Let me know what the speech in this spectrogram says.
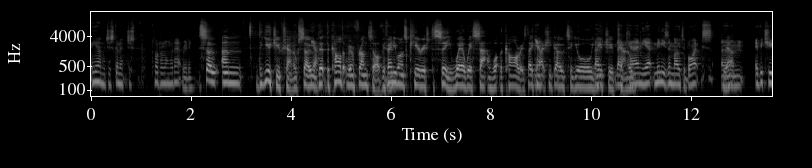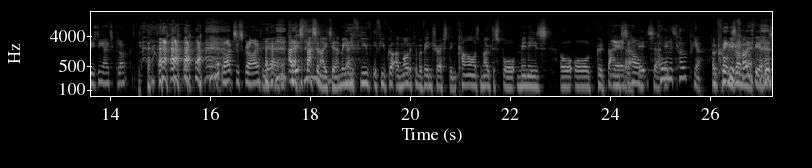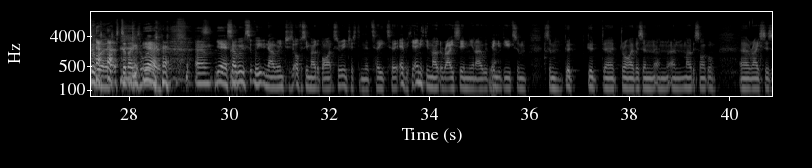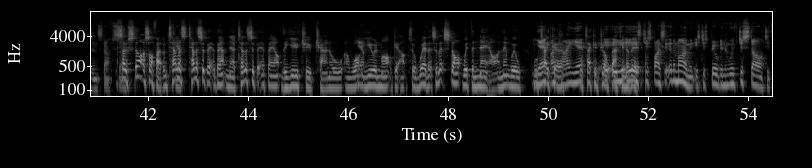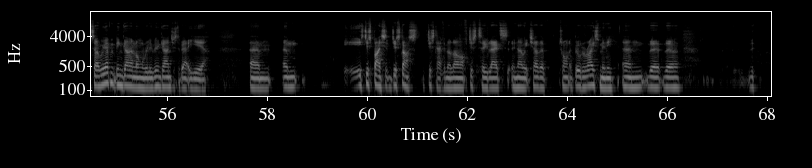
yeah, we're just going to just plod along with that really. So, um, the YouTube channel. So, Yeah. the, the car that we're in front of. If anyone's curious to see where we're sat and what the car is, they can Yeah. actually go to your They, YouTube they channel. can, yeah. Minis and motorbikes. Yeah. Um, Every Tuesday, eight o'clock. like, subscribe. Yeah, and it's fascinating. I mean, if you've if you've got a modicum of interest in cars, motorsport, minis, or, or good banter, Yeah, it's a whole it's uh, it's- cornucopia a on there. cornucopia. There's a word. That's today's word. Yeah, um, yeah. So we, we, you know, we're interested. Obviously, motorbikes. We're interested in the TT, everything, anything motor racing. You know, we've Yeah. interviewed some some good good uh, drivers and and, and motorcycle uh, racers and stuff. So, So start us off, Adam. Tell Yeah. us tell us a bit about now. Tell us a bit about the YouTube channel and what Yeah. you and Mark get up to and where that. So let's start with the now, and then we'll we'll yeah, take okay, a yeah. we'll take a job It- back it in a bit. just basically at the moment. It's just building, and we've just started, so we haven't been going long really. We've been going just about a year. Um, and it's just basically just us, just having a laugh, just two lads who know each other, trying to build a race mini, and the the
